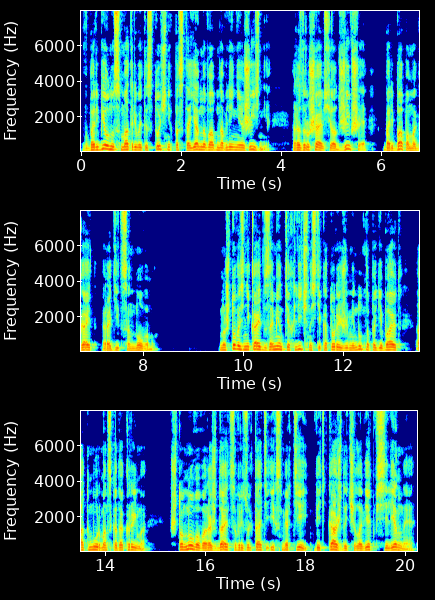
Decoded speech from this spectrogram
В борьбе он усматривает источник постоянного обновления жизни. Разрушая все отжившее, борьба помогает родиться новому. Но что возникает взамен тех личностей, которые ежеминутно погибают от Мурманска до Крыма – что нового рождается в результате их смертей, ведь каждый человек – вселенная,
